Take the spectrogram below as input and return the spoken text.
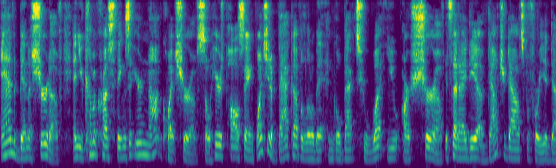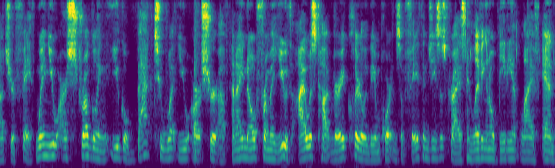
and been assured of. And you come across things that you're not quite sure of. So here's Paul saying, I want you to back up a little bit and go back to what you are sure of. It's that idea of doubt your doubts before you doubt your faith. When you are struggling, you go back to what you are sure of. And I know from a youth, I was taught very clearly the importance of faith in Jesus Christ and living an obedient life and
